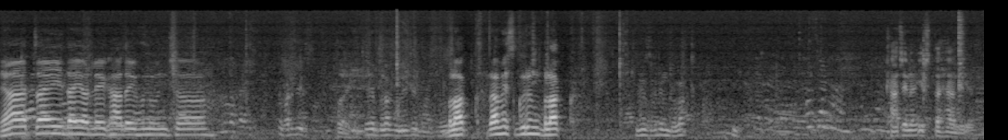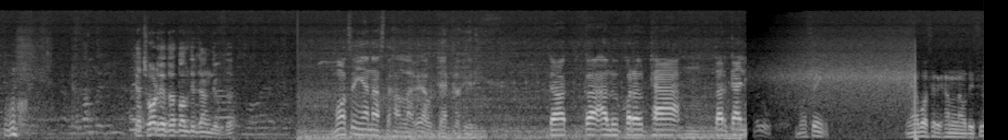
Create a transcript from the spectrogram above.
यहाँ चाहिँ दाईहरूले खाँदै हुनुहुन्छ ब्लक रमेश गुरुङ ब्लक खाएको छैन यस्तो खाँदियो त्यहाँ छोडिदियो त तलतिर जान्थ्यौ त। म चाहिँ यहाँ नास्ता खान लाग्यो अब ट्याक्क फेरि। टक्क आलु पराठा तरकारी। म चाहिँ यहाँ बसेर खान लाउँदैछु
